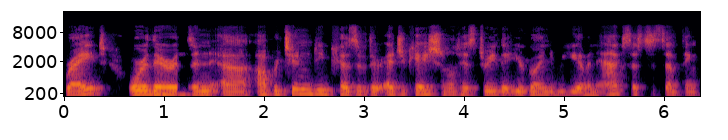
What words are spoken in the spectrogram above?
right? Or there mm-hmm. an uh, opportunity because of their educational history that you're going to be given access to something.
